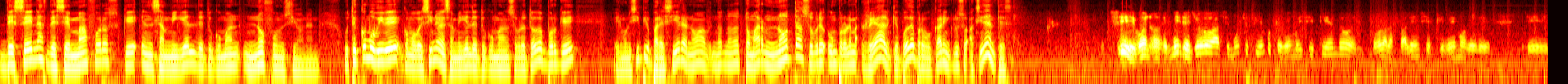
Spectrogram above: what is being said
decenas de semáforos que en San Miguel de Tucumán no funcionan. ¿Usted cómo vive como vecino de San Miguel de Tucumán? Sobre todo porque el municipio pareciera no, no, tomar nota sobre un problema real que puede provocar incluso accidentes. Sí, bueno, eh, mire, yo hace mucho tiempo que vengo insistiendo en todas las falencias que vemos desde el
